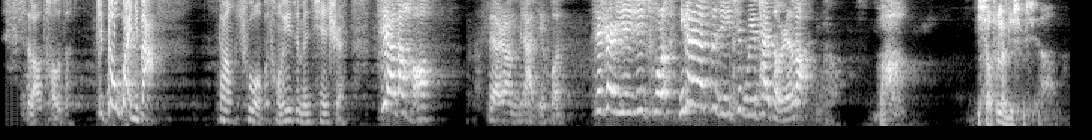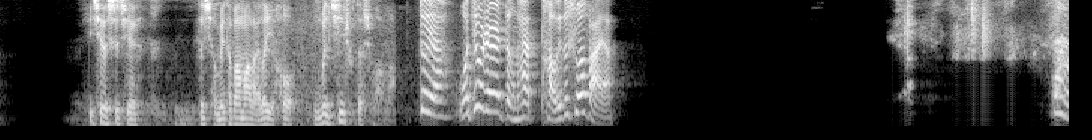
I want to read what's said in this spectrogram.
死老头子。这都怪你爸！当初我不同意这门亲事，这样倒好，非要让你们俩结婚。这事儿一一出了，你看他自己一屁股一拍走人了。妈，你少说两句行不行啊？一切的事情，等小梅她爸妈来了以后，我们问清楚再说，好吗？对呀、我就在这儿等他讨一个说法呀。爸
